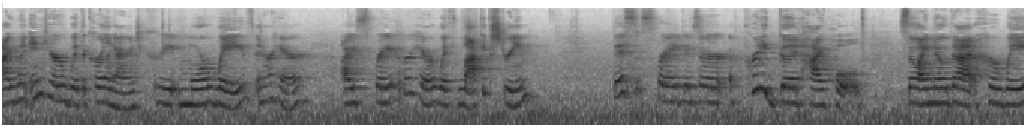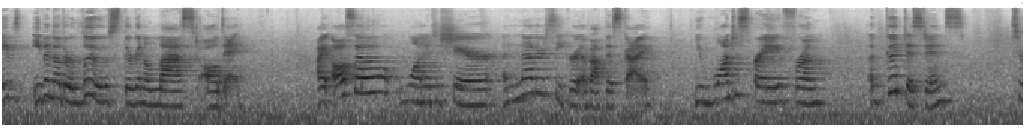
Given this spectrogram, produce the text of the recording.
I went in here with the curling iron to create more waves in her hair, I sprayed her hair with Lac Extreme. This spray gives her a pretty good high hold. So I know that her waves, even though they're loose, they're gonna last all day. I also wanted to share another secret about this guy. You want to spray from a good distance to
